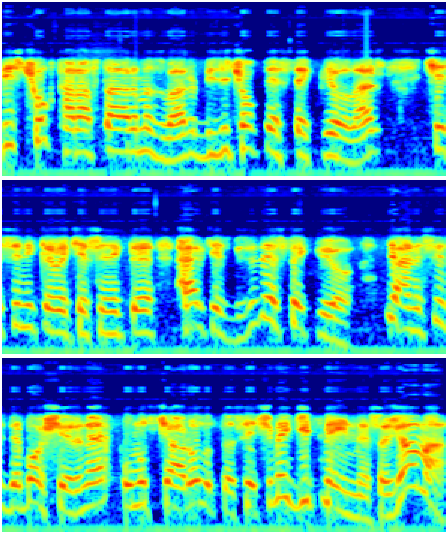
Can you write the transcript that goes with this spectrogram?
biz çok taraftarımız var. Bizi çok destekliyorlar. Kesinlikle ve kesinlikle herkes bizi destekliyor. Yani siz de boş yerine umutkar olup da seçime gitmeyin mesajı ama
